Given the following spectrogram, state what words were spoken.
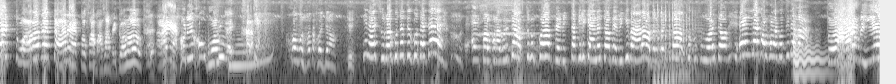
এই তোরা যে তার এত সাফা সাফি করো আই এখনই খবর খারাপ। খবর হতা কই দেন কি? ই নাই সুরা গুতাতে গুতাইতে এই কল্পনা করিতে আপতুন গো প্রেমিক তাকিলি কেন তো প্রেমিকি বাহারা আদর করতো আপতু কুফু হইতো। এল্লা কল্পনা করতে দেনা তো আর বিয়ে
